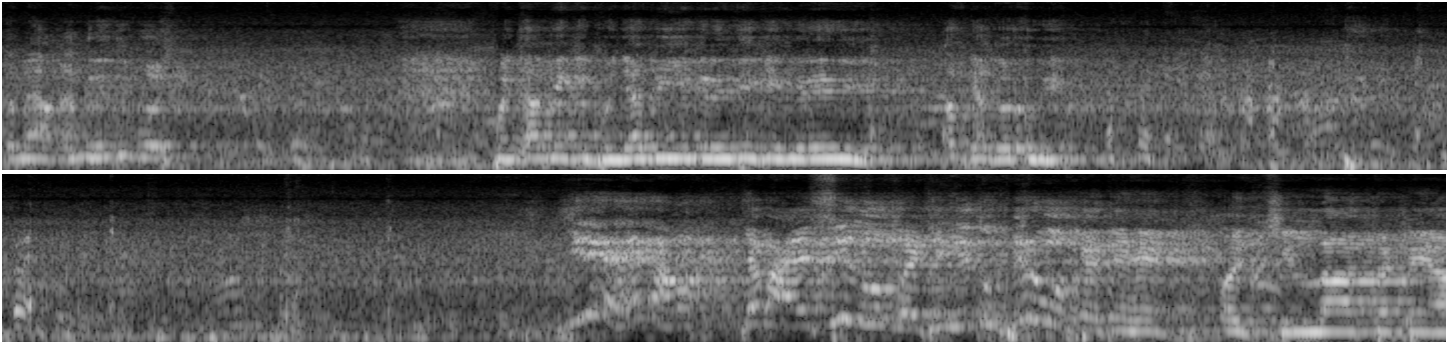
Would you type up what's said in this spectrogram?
تو میں آپ انگریزی بول پنجابی کی پنجابی انگریزی کی انگریزی اب کیا کروں گی یہ ہے جب ایسے لوگ بیٹھیں گے تو پھر وہ کہتے ہیں اور چلا کٹیا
